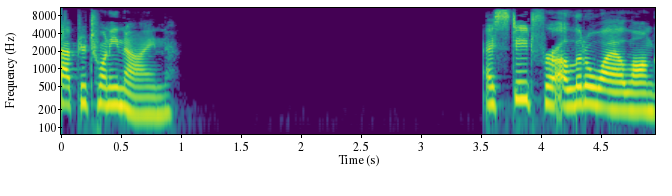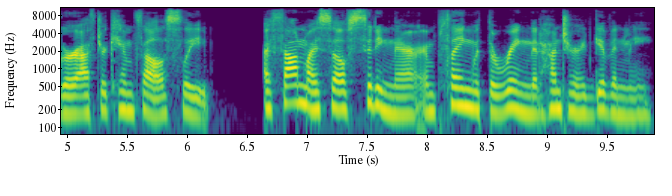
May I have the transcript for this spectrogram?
Chapter 29 I stayed for a little while longer after Kim fell asleep. I found myself sitting there and playing with the ring that Hunter had given me.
